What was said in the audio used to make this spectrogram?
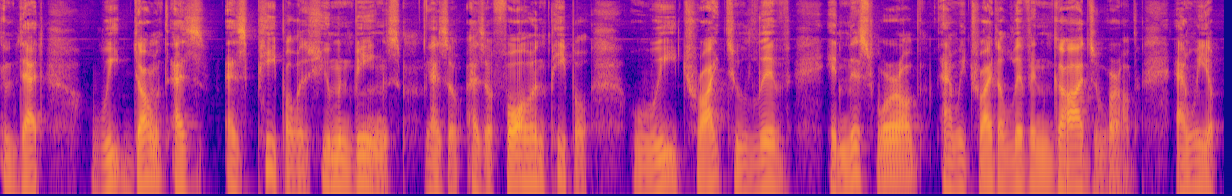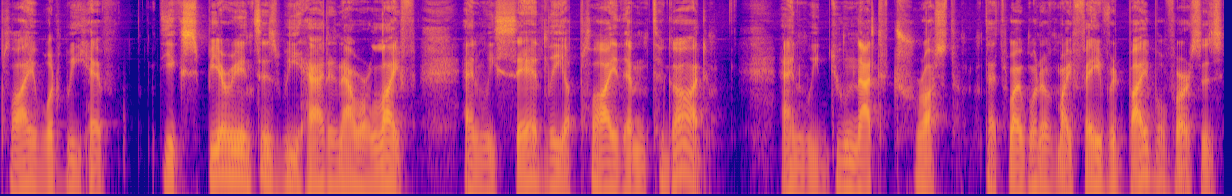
that we don't as as people as human beings as a as a fallen people we try to live in this world and we try to live in God's world. And we apply what we have the experiences we had in our life and we sadly apply them to God. And we do not trust that's why one of my favorite Bible verses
